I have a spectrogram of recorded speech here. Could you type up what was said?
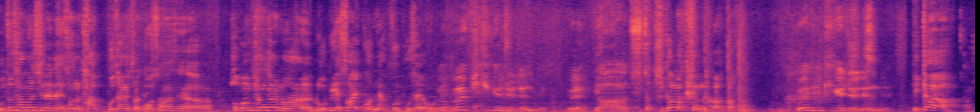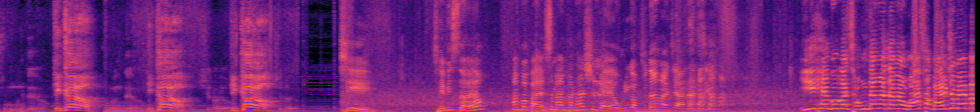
노조 사무실에 대해서는 다 보장해 줘야 돼요. 어서 하세요. 법원 판결문 로비에 써 있거든요. 거기 보세요. 거기. 왜 비키게 해줘야 되는데? 왜? 야, 진짜 기가 막힌다. 왜 비키게 해줘야 되는데? 비켜요. 당신 뭔데요? 비켜요. 뭔데요? 비켜요. 싫어요. 비켜요. 혹시 재밌어요? 한번 말씀 한번 하실래요? 우리가 부당하지 않았지? 이 해고가 정당하다면 와서 말 좀 해봐!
